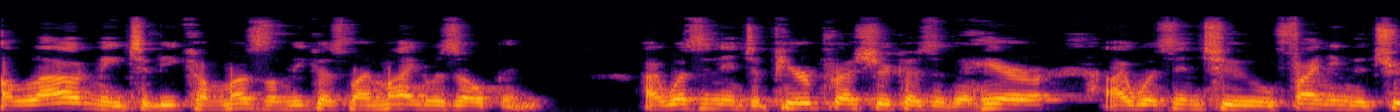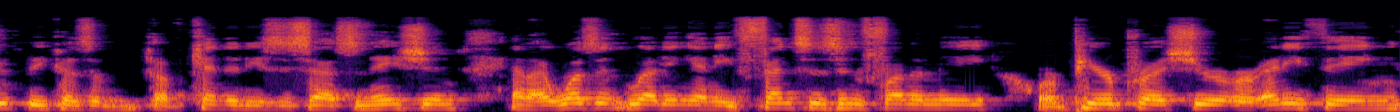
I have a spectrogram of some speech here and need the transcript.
allowed me to become Muslim because my mind was open. I wasn't into peer pressure because of the hair. I was into finding the truth because of, of Kennedy's assassination. And I wasn't letting any fences in front of me or peer pressure or anything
